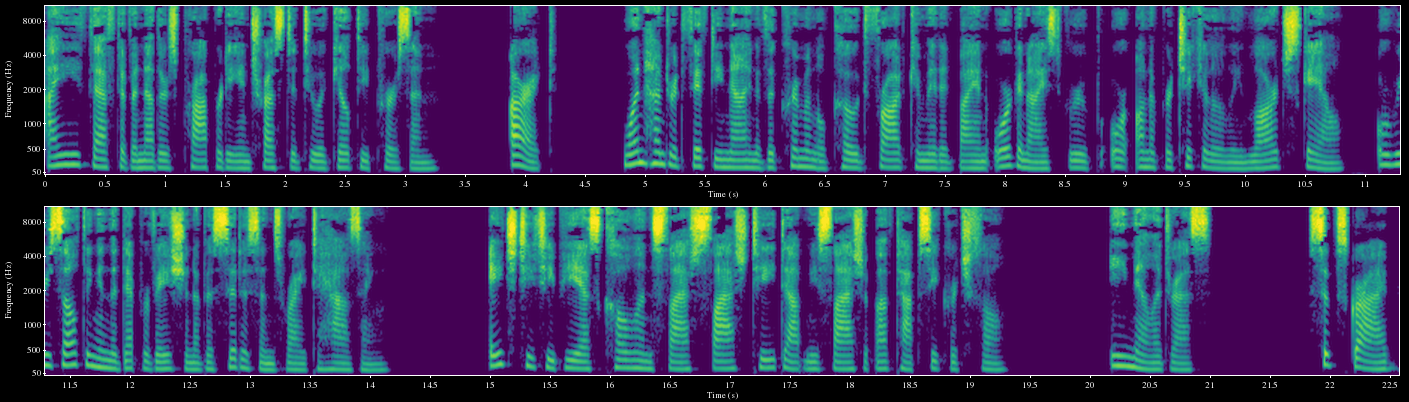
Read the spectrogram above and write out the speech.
i.e., theft of another's property entrusted to a guilty person. Art. 159 of the Criminal Code fraud committed by an organized group or on a particularly large scale, or resulting in the deprivation of a citizen's right to housing. https colon slash slash t.me slash above top secret Email address. Subscribe.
